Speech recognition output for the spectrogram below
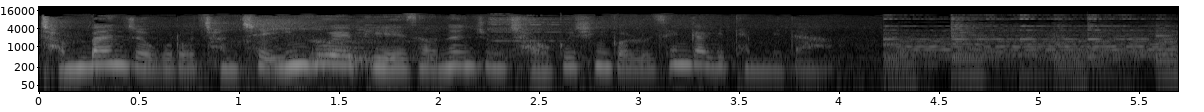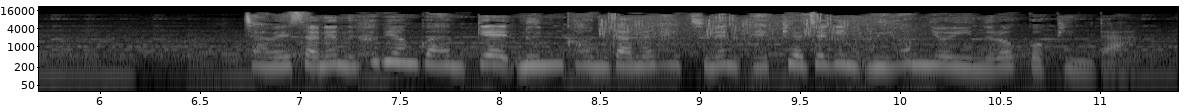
전반적으로 전체 인구에 비해서는 좀 적으신 걸로 생각이 됩니다. 자외선은 흡연과 함께 눈 건강을 해치는 대표적인 위험 요인으로 꼽힌다.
